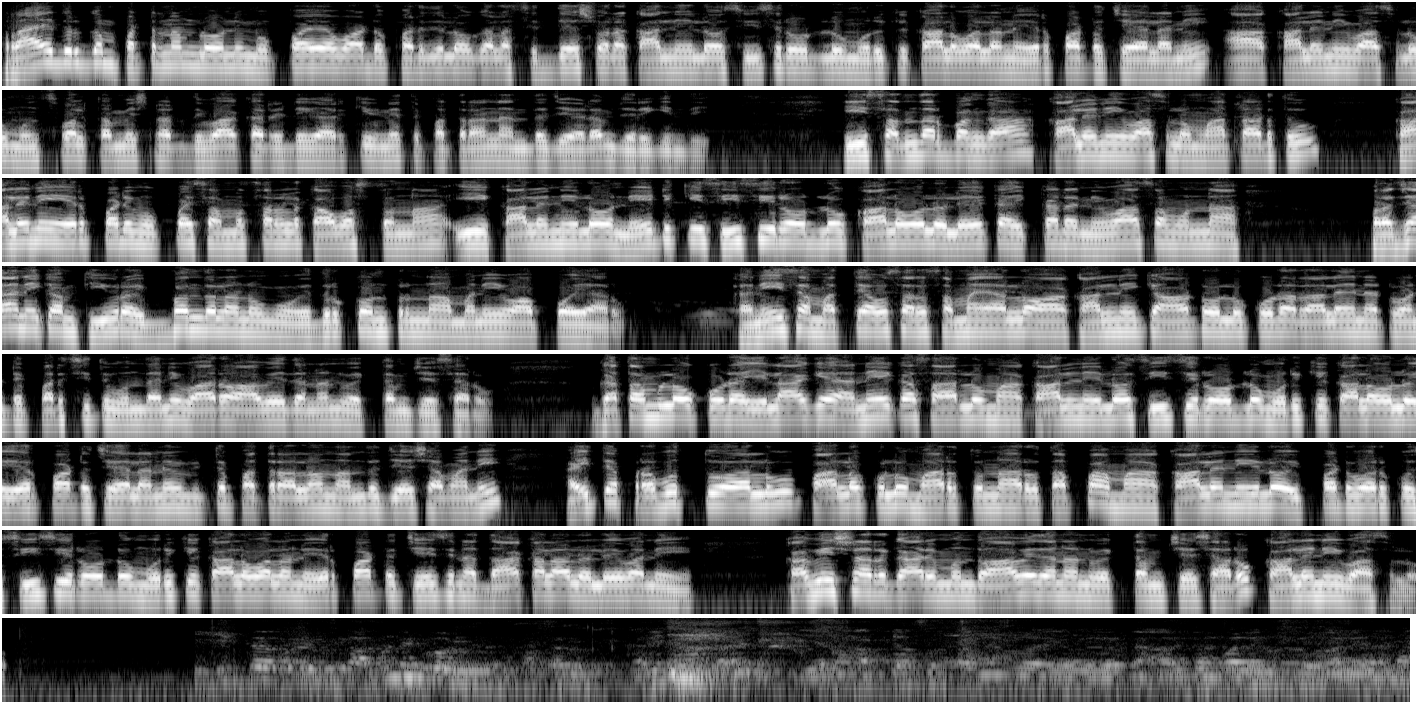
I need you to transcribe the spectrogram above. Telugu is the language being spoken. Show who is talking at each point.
Speaker 1: రాయదుర్గం పట్టణంలోని ముప్పై వార్డు పరిధిలో గల సిద్ధేశ్వర కాలనీలో సీసీ రోడ్లు మురికి కాలువలను ఏర్పాటు చేయాలని ఆ కాలనీ వాసులు మున్సిపల్ కమిషనర్ దివాకర్ రెడ్డి గారికి వినతి పత్రాన్ని అందజేయడం జరిగింది. ఈ సందర్భంగా కాలనీ వాసులు మాట్లాడుతూ కాలనీ ఏర్పడి ముప్పై సంవత్సరాలు కావస్తున్న ఈ కాలనీలో నేటికి సీసీ రోడ్లు కాలువలు లేక ఇక్కడ నివాసం ఉన్న ప్రజానీకం తీవ్ర ఇబ్బందులను ఎదుర్కొంటున్నామని వాపోయారు. కనీసం అత్యవసర సమయాల్లో ఆ కాలనీకి ఆటోలు కూడా రాలేనటువంటి పరిస్థితి ఉందని వారు ఆవేదనను వ్యక్తం చేశారు. గతంలో కూడా ఇలాగే అనేక సార్లు మా కాలనీలో సీసీ రోడ్లు మురికి కాలువలు ఏర్పాటు చేయాలని వినతి పత్రాలను అందజేశామని అయితే ప్రభుత్వాలు పాలకులు మారుతున్నారు తప్ప మా కాలనీలో ఇప్పటి వరకు సీసీ రోడ్డు మురికి కాలువలను ఏర్పాటు చేసిన దాఖలాలు లేవని కమిషనర్ గారి ముందు ఆవేదనను వ్యక్తం చేశారు కాలనీ వాసులు
Speaker 2: ఏదైనా అత్యవసర సమయంలో ఎవరికైనా ఆరోగ్యం బాగాలేదు బాగాలేదని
